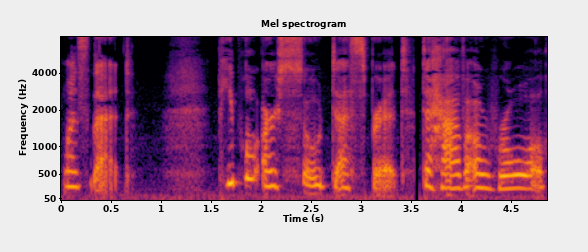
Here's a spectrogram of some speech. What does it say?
was that people are so desperate to have a role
